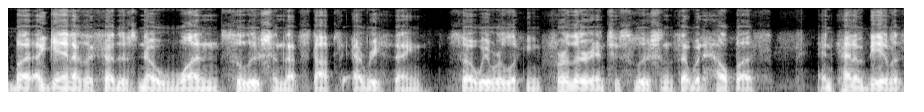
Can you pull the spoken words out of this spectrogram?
But again, as I said, there's no one solution that stops everything. So we were looking further into solutions that would help us and kind of be of a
